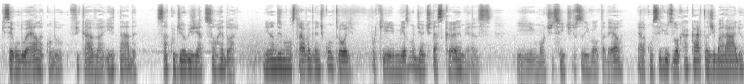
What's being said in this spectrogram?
que, segundo ela, quando ficava irritada, sacudia objetos ao redor. Nina demonstrava grande controle, porque, mesmo diante das câmeras e um monte de cientistas em volta dela, ela conseguiu deslocar cartas de baralho,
